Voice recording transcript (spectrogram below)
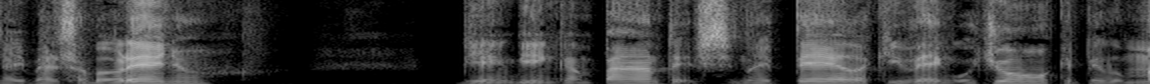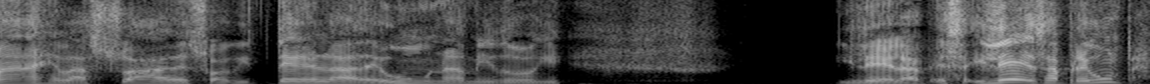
Ahí va el salvadoreño, bien, bien campante, no hay pedo, aquí vengo yo, que pedo más, va suave, suavitela, de una, mi doggy. Y lee, esa, y lee esa pregunta.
